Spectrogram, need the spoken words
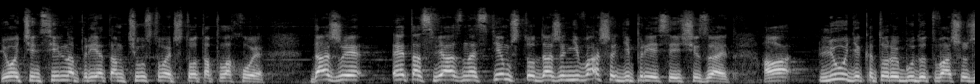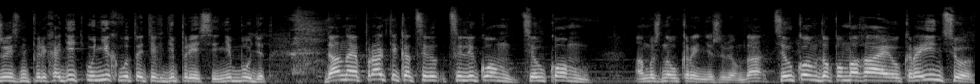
и очень сильно при этом чувствовать что-то плохое. Даже это связано с тем, что даже не ваша депрессия исчезает, а люди, которые будут в вашу жизнь приходить, у них вот этих депрессий не будет. Данная практика целиком, целиком, а мы же на Украине живем, да? Целиком допомагає українцю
